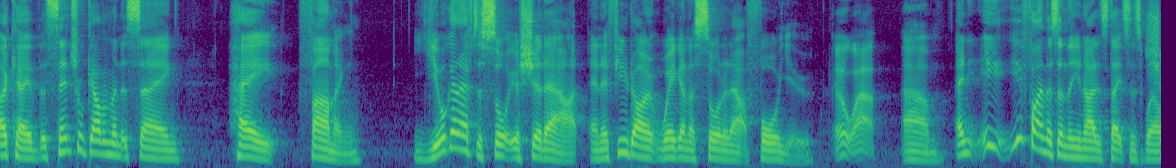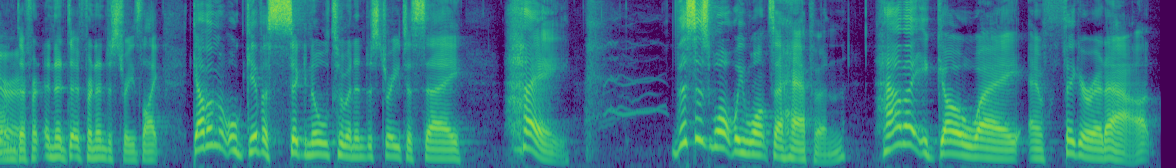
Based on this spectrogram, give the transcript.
okay. The central government is saying, "Hey, farming, you're gonna have to sort your shit out, and if you don't, we're gonna sort it out for you." Oh, wow. Um, and you, you find this in the United States as well Sure. in different in different industries. Like government will give a signal to an industry to say, "Hey, this is what we want to happen. How about you go away and figure it out,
